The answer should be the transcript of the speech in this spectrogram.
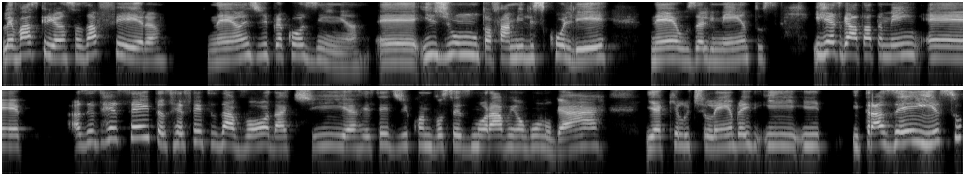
levar as crianças à feira, né, antes de ir para a cozinha, é, ir junto, a família escolher né, os alimentos e resgatar também é, às vezes receitas, receitas da avó, da tia, receitas de quando vocês moravam em algum lugar e aquilo te lembra e, e, e trazer isso,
